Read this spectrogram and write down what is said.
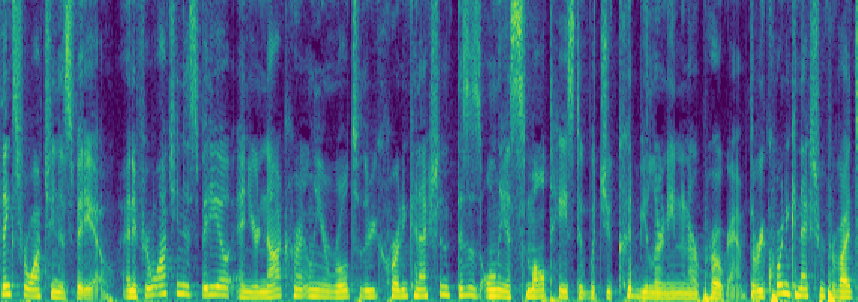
Thanks for watching this video. And if you're watching this video and you're not currently enrolled to the Recording Connection, this is only a small taste of what you could be learning in our program. The Recording Connection provides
